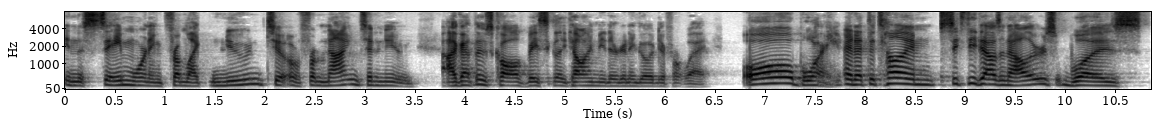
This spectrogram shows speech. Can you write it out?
in the same morning from like noon to, or from nine to noon. I got those calls basically telling me they're going to go a different way. Oh boy. And at the time, $60,000 was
